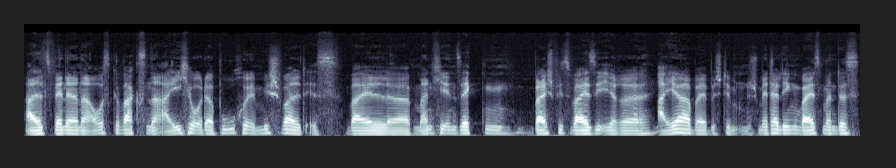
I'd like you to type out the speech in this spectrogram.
als wenn er eine ausgewachsene Eiche oder Buche im Mischwald ist. Weil äh, manche Insekten beispielsweise ihre Eier, bei bestimmten Schmetterlingen weiß man das,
